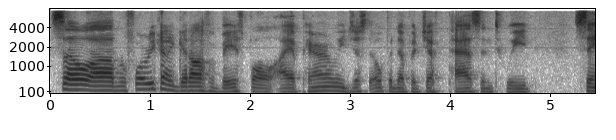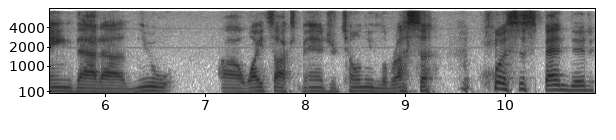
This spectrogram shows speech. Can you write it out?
So uh, before we kind of get off of baseball, I apparently just opened up a Jeff Passan tweet saying that uh, new uh, White Sox manager Tony La Russa was suspended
